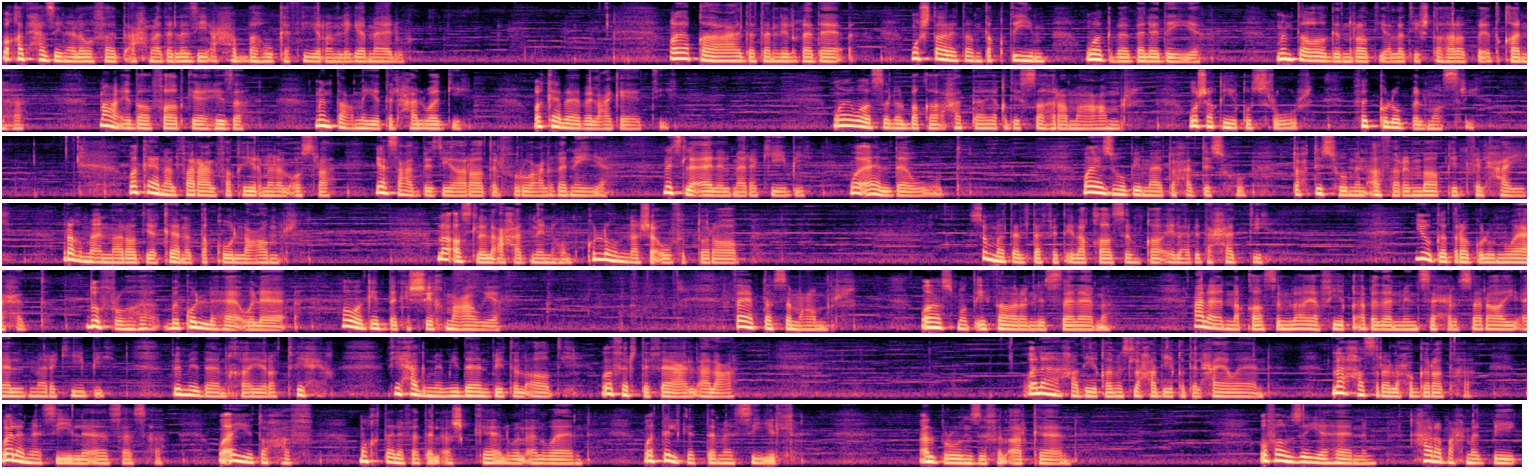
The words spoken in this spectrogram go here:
وقد حزن لوفاة أحمد الذي أحبه كثيرا لجماله. ويبقى عادة للغداء مشترطا تقديم وجبة بلدية من طواجن راضية التي اشتهرت بإتقانها مع إضافات جاهزة من طعمية الحلوجي وكباب العجاتي. ويواصل البقاء حتى يقضي السهرة مع عمرو وشقيقه سرور في الكلوب المصري. وكان الفرع الفقير من الأسرة يسعد بزيارات الفروع الغنية مثل آل المراكيبي وآل داوود ويزهو بما تحدثه تحدثه من أثر باق في الحي. رغم أن راضية كانت تقول لعمر لا أصل لأحد منهم كلهم نشأوا في التراب. ثم تلتفت إلى قاسم قائلة بتحدي يوجد رجل واحد ضفرها بكل هؤلاء هو جدك الشيخ معاوية. فيبتسم عمرو ويصمت إيثارا للسلامة. على أن قاسم لا يفيق أبدا من سحر سراي آل مراكيبي بميدان خيرت في في حجم ميدان بيت القاضي وفي ارتفاع القلعة ولها حديقة مثل حديقة الحيوان لا حصر لحجراتها ولا مثيل لأساسها وأي تحف مختلفة الأشكال والألوان وتلك التماثيل. البرونز في الأركان وفوزية هانم حرم أحمد بيك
